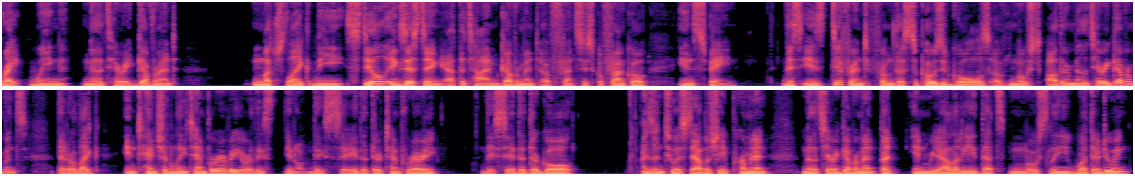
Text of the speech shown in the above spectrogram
right wing military government, much like the still existing at the time government of Francisco Franco in Spain. This is different from the supposed goals of most other military governments that are like intentionally temporary, or at least, you know, they say that they're temporary. They say that their goal isn't to establish a permanent military government, but in reality, that's mostly what they're doing.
